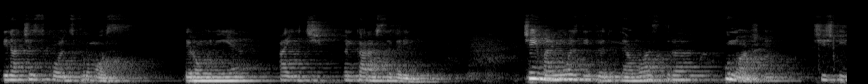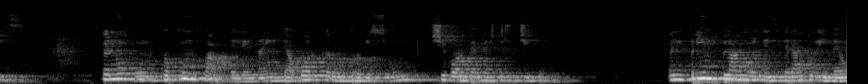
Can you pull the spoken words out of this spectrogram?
din acest colț frumos de România, aici, în Caraseverin. Cei mai mulți dintre dumneavoastră cunoașteți și știți că nu pun, că pun faptele înaintea oricăror promisiuni și vorbe meșteșugite. În prim planul dezideratului meu,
